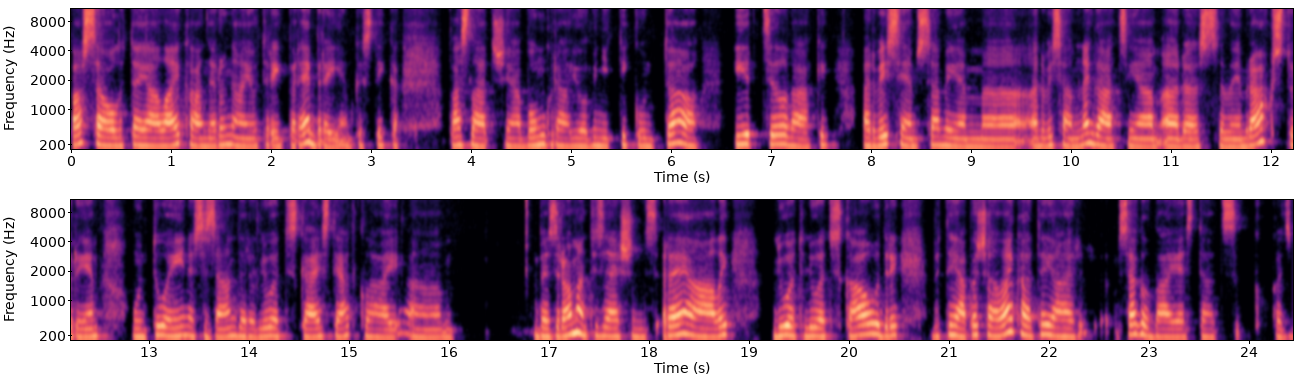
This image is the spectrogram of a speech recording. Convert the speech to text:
pasauli tajā laikā, nerunājot arī par ebrejiem, kas tika paslēpti šajā bunkurā, jo viņi tik un tā ir cilvēki ar visiem saviem, ar visām negācijām, ar saviem raksturiem, un to Inese Zandera ļoti skaisti atklāja bez romantizēšanas, reāli, ļoti, ļoti skaudri, bet tajā pašā laikā tajā ir saglabājies tāds kāds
